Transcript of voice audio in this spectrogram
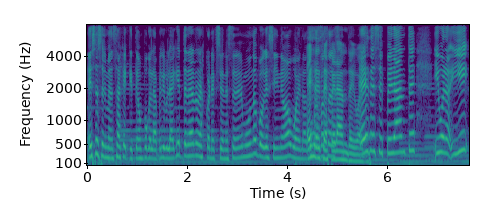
ese es el mensaje que te da un poco la película, hay que tener unas conexiones en el mundo, porque si no, bueno... Es pasar- desesperante igual. Es desesperante, y bueno, y...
